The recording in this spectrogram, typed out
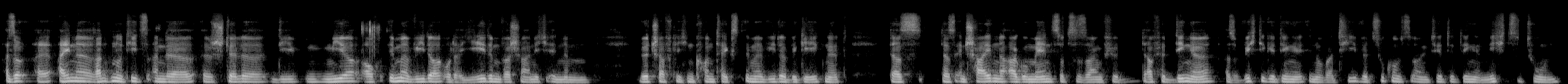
Also äh, eine Randnotiz an der äh, Stelle, die mir auch immer wieder oder jedem wahrscheinlich in einem wirtschaftlichen Kontext immer wieder begegnet, dass das entscheidende Argument sozusagen für, dafür Dinge, also wichtige Dinge, innovative, zukunftsorientierte Dinge nicht zu tun,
